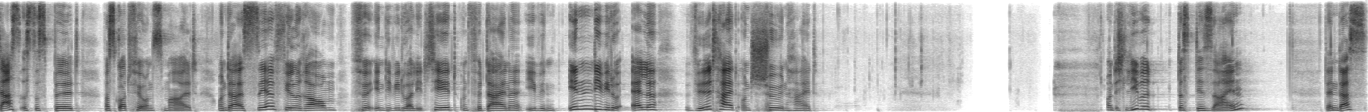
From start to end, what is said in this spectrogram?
Das ist das Bild, was Gott für uns malt. Und da ist sehr viel Raum für Individualität und für deine individuelle Wildheit und Schönheit. Und ich liebe das Design denn das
